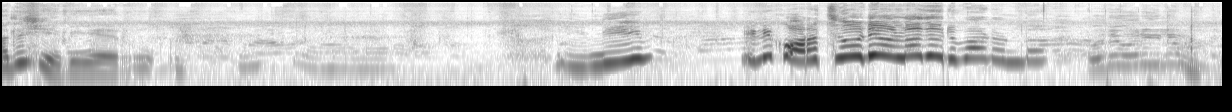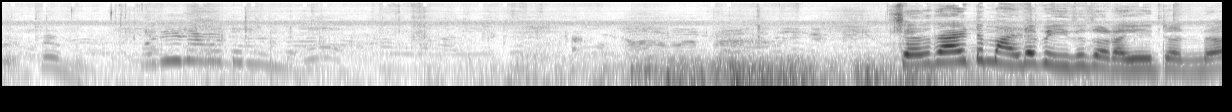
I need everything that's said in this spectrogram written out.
അത് ശരിയായിരുന്നു. ഇനിയും ഇനി കുറച്ചുകൂടി ഉള്ളത് ഒരുപാടുണ്ട്? ചെറുതായിട്ട് മഴ പെയ്തു തുടങ്ങിയിട്ടുണ്ട്.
